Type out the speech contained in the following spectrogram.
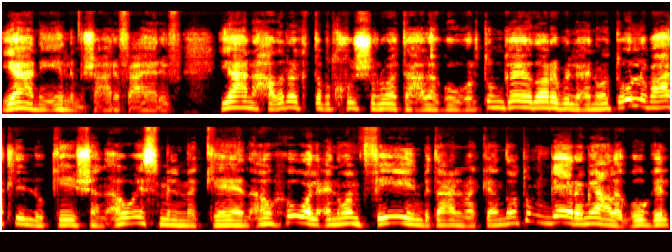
يعني إيه اللي مش عارف عارف؟ يعني حضرتك أنت بتخش دلوقتي على جوجل تقوم جاي ضارب العنوان تقول له ابعت لي ال location أو اسم المكان أو هو العنوان فين بتاع المكان ده تقوم جاي راميه على جوجل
